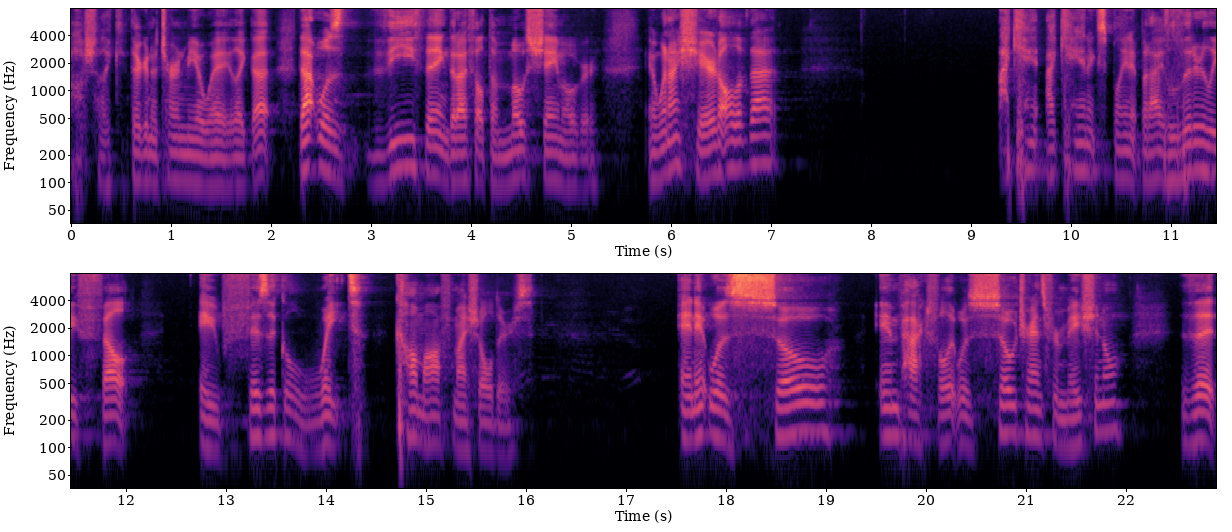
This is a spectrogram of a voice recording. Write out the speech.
Gosh, like they're going to turn me away. Like that, that was the thing that I felt the most shame over. And when I shared all of that, I can't, I can't explain it, but I literally felt a physical weight come off my shoulders. And it was so impactful, it was so transformational that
